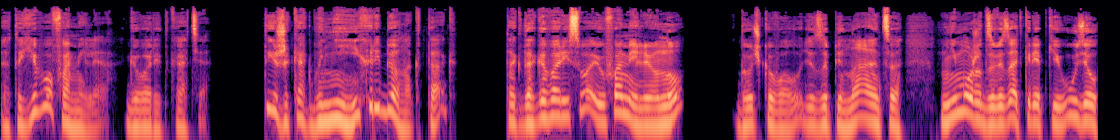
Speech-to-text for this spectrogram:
«Это его фамилия», — говорит Катя. «Ты же как бы не их ребенок, так? Тогда говори свою фамилию, ну?» Дочка Володи запинается, не может завязать крепкий узел,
